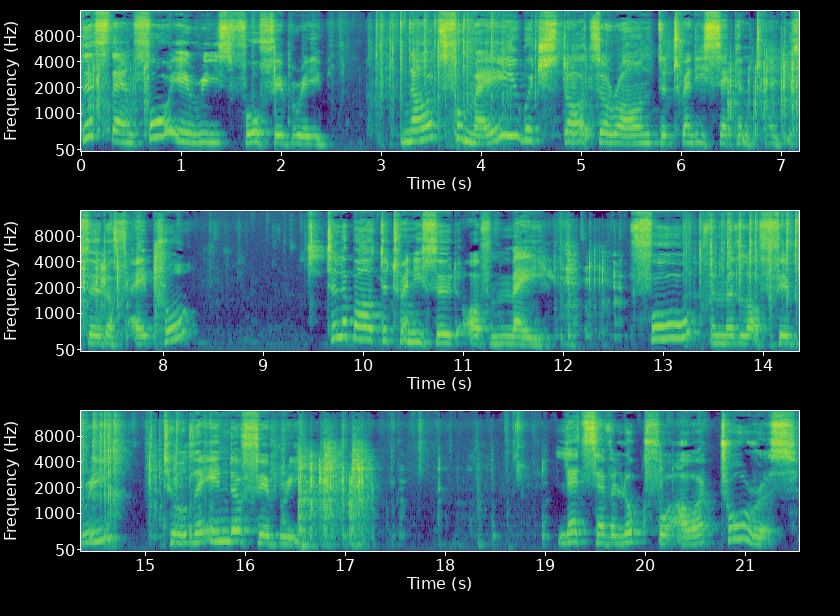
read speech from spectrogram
This then for Aries for February. Now it's for May, which starts around the 22nd, 23rd of April till about the 23rd of May. For the middle of February till the end of February. Let's have a look for our Taurus.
